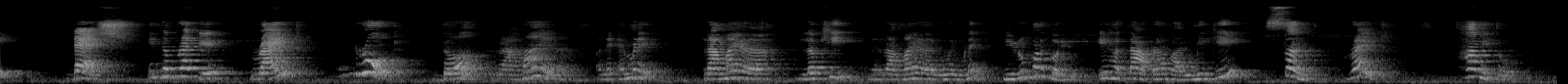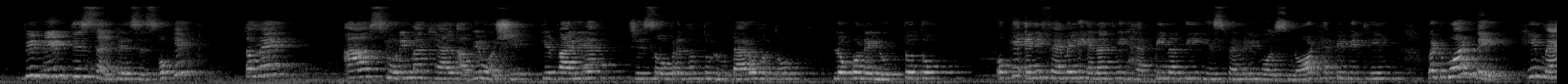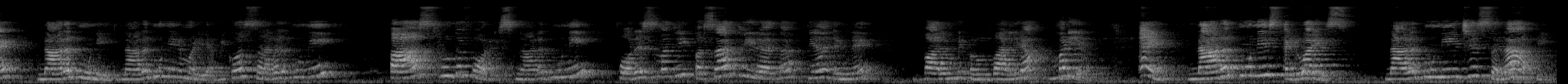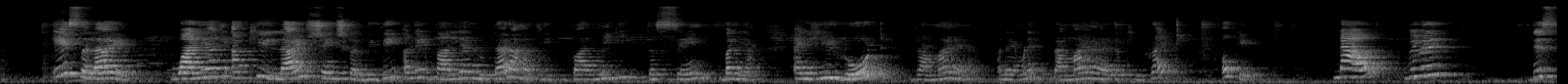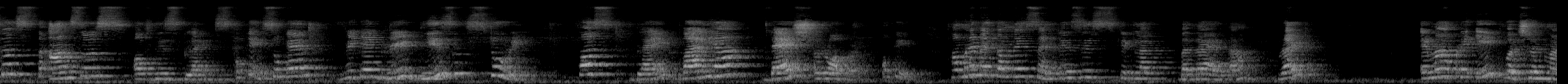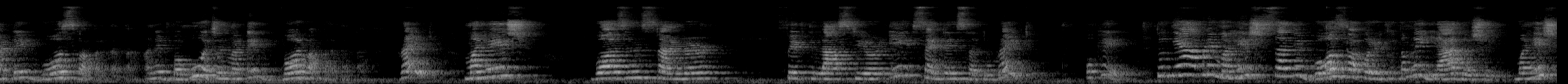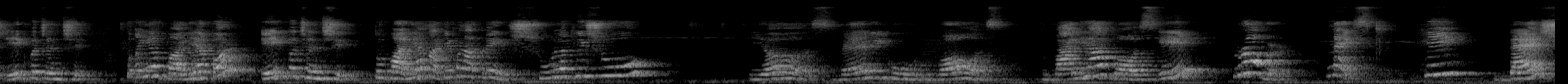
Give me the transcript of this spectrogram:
dash in the bracket right and wrote the Ramayana અને એમણે રામાયણ લખી અને રામાયણનું એમણે નિરૂપણ કર્યું. એ હતા આપણા વાલ્મીકી સંત. રાઈટ હા મિત્રો. We read these sentences okay તમે આ સ્ટોરીમાં ખ્યાલ આવ્યો હશે કે વાલિયા જે સૌપ્રથમ તો લૂંટારો હતો લોકોને લૂંટતો હતો ઓકે એની ફેમિલી એનાથી હેપી નથી. His family was not happy with him but one day he met Narad Muni Narad મુનિને મળ્યા. Because Narad Muni pass through the forest Narad Muni ફોરેસ્ટમાંથી પસાર થઈ રહ્યા હતા. ત્યાં એમને વાલિયા મળ્યા. એન્ડ નારદ મુનિસ એડવાઇસ નારદ મુનિએ જે સલાહ આપી, એ સલાહે વાલિયાની આખી લાઈફ ચેન્જ કરી દીધી અને વાલિયા લૂંટારામાંથી વાલ્મીકી ધ સેન્ટ બન્યા. એન્ડ હી રોટ રામાયણ અને એમણે રામાયણ લખી right okay now we will discuss the answers of these blanks. Okay, so can we can read this story. First blank, Valiya dash a okay હમણે મેં તમને સેન્ટેન્સીસ કેટલાક બતાવ્યા હતા રાઈટ એમાં આપણે એક વચન માટે વોઝ વાપરતા હતા અને બહુવચન માટે વર વાપરતા હતા right Mahesh was in standard fifth last year a sentence હતું રાઈટ ઓકે તો ત્યાં આપણે મહેશ સાથે વોઝ વાપર્યું હતું. તમને યાદ હશે મહેશ એક વચન છે. તો અહીંયા વાલિયા પણ એક વચન છે. તો વાલિયા માટે પણ આપણે શું લખીશું? Yes very good was Valiya was a robber next he dash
